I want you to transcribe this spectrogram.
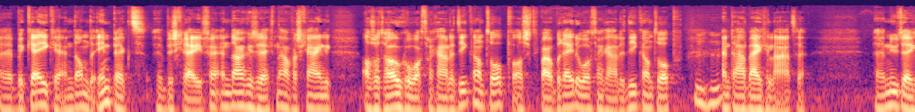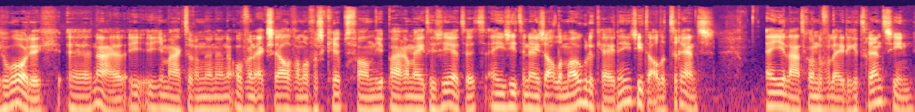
uh, bekeken en dan de impact uh, beschreven. En dan gezegd, nou waarschijnlijk als het hoger wordt, dan gaat het die kant op. Als het gebouw breder wordt, dan gaat het die kant op. Mm -hmm. En daarbij gelaten. Uh, nu tegenwoordig, nou, je, je, maakt er een, een, of een Excel van of een script van, je parametriseert het. En je ziet ineens alle mogelijkheden, je ziet alle trends. En je laat gewoon de volledige trend zien.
